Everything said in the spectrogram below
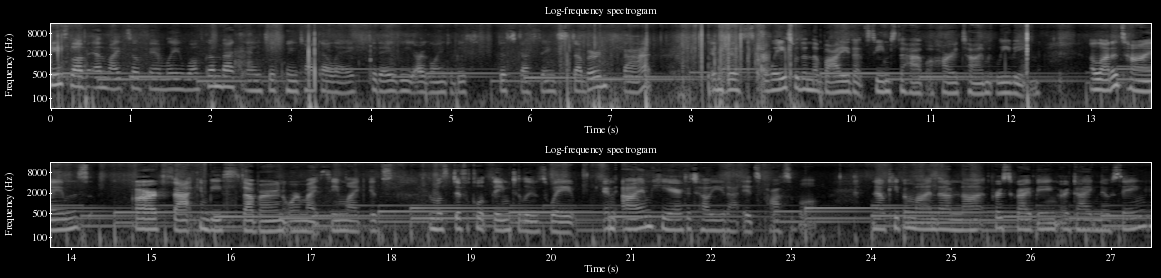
Peace, love, and light, so family. Welcome back into Queen Talk LA. Today we are going to be discussing stubborn fat and just waste within the body that seems to have a hard time leaving. A lot of times, our fat can be stubborn or might seem like it's the most difficult thing to lose weight. And I'm here to tell you that it's possible. Now, keep in mind that I'm not prescribing or diagnosing.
